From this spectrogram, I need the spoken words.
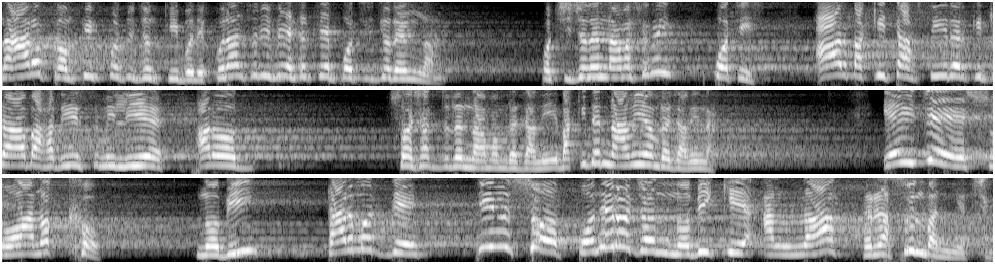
না, আরও কম, ত্রিশ পঁয়ত্রিশ জন কি বলি? কোরআন শরীফে এসেছে পঁচিশ জনের নাম। পঁচিশ জনের নাম আসে নাই? পঁচিশ। আর বাকি তাফসিরের কিতাব, হাদিস মিলিয়ে আরও ছয় সাত জনের নাম আমরা জানি, বাকিদের নামই আমরা জানি না। এই যে সোয়া লক্ষ নবী, তার মধ্যে তিনশো পনেরো জন নবীকে আল্লাহ রাসুল বানিয়েছেন।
